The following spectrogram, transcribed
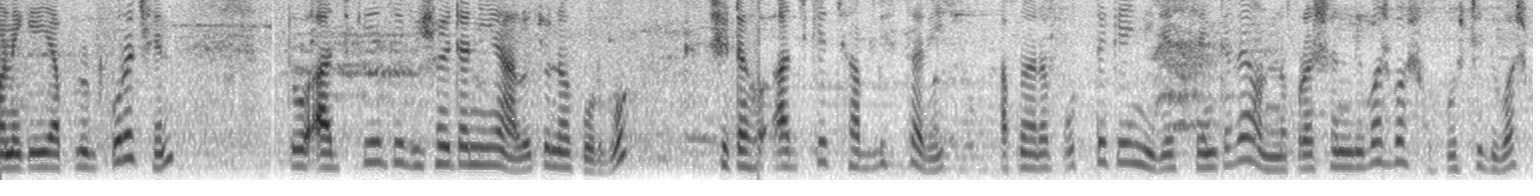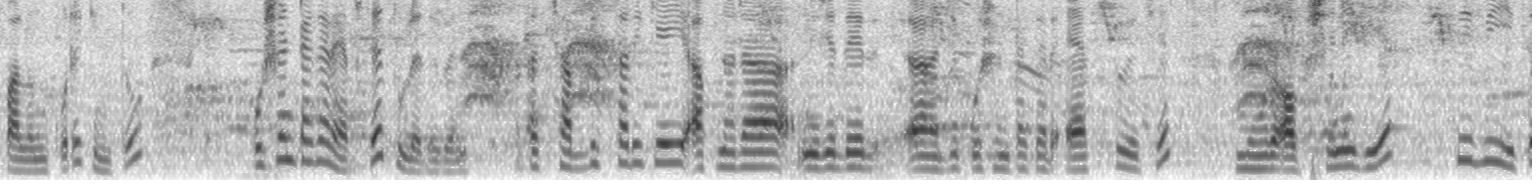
অনেকেই আপলোড করেছেন। তো আজকে যে বিষয়টা নিয়ে আলোচনা করব, সেটা আজকে ছাব্বিশ তারিখ, আপনারা প্রত্যেকেই নিজের সেন্টারে অন্নপ্রাশন দিবস বা সুপুষ্টি দিবস পালন করে কিন্তু পোষণ টাকার অ্যাপসে তুলে দেবেন। অর্থাৎ ছাব্বিশ তারিখেই আপনারা নিজেদের যে পোষণ টাকার অ্যাপস রয়েছে, মোর অপশানে গিয়ে সিবিইতে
